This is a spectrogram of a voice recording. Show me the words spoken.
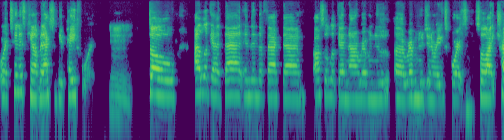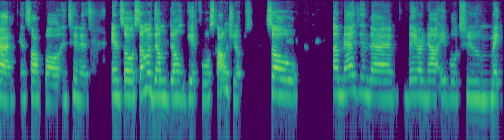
or a tennis camp and actually get paid for it. Mm. So I look at that, and then the fact that I also look at non-revenue uh, revenue generating sports, so like track and softball and tennis, and so some of them don't get full scholarships. So imagine that they are now able to make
